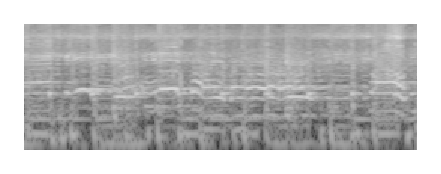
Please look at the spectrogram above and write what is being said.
থাকে মনে ভয় ভয় সব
